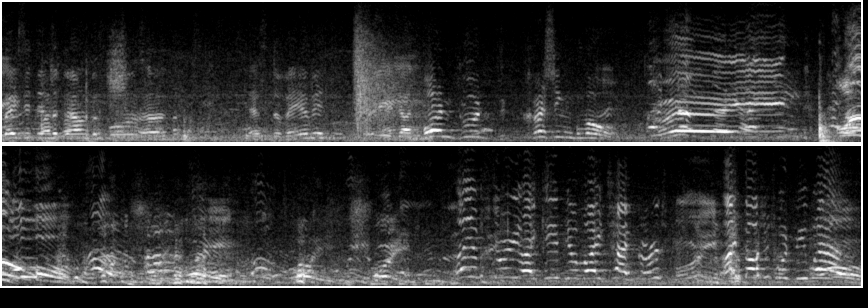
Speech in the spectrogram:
Place it in the ground before. Uh, that's the way of it. And uh, one good crushing blow. Oh! I am sorry I gave you my tankard. I thought it would be well.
